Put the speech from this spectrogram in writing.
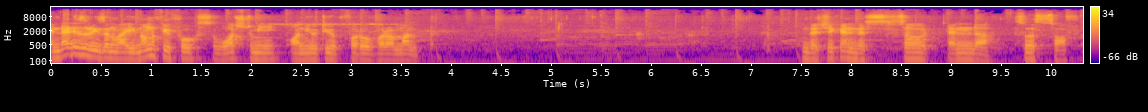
And that is the reason why none of you folks watched me on YouTube for over a month. The chicken is so tender, so soft,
